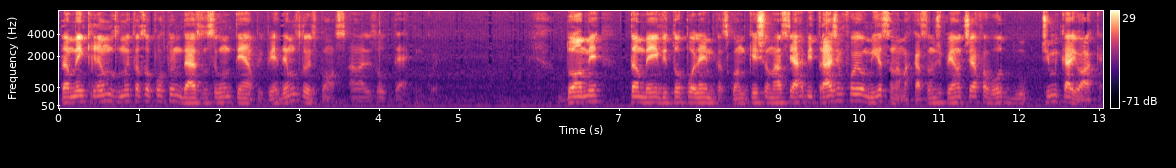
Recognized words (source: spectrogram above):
Também criamos muitas oportunidades no segundo tempo e perdemos dois pontos, analisou o técnico. Dome também evitou polêmicas quando questionou se a arbitragem foi omissa na marcação de pênalti a favor do time carioca.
